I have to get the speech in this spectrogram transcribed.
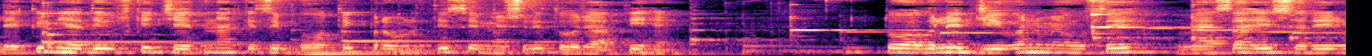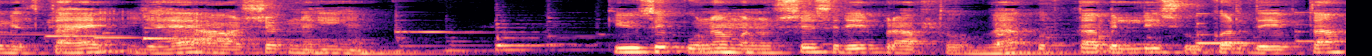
लेकिन यदि उसकी चेतना किसी भौतिक प्रवृत्ति से मिश्रित हो जाती है तो अगले जीवन में उसे वैसा ही शरीर मिलता है, यह आवश्यक नहीं है कि उसे पुनः मनुष्य शरीर प्राप्त हो। वह कुत्ता, बिल्ली, शुकर, देवता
